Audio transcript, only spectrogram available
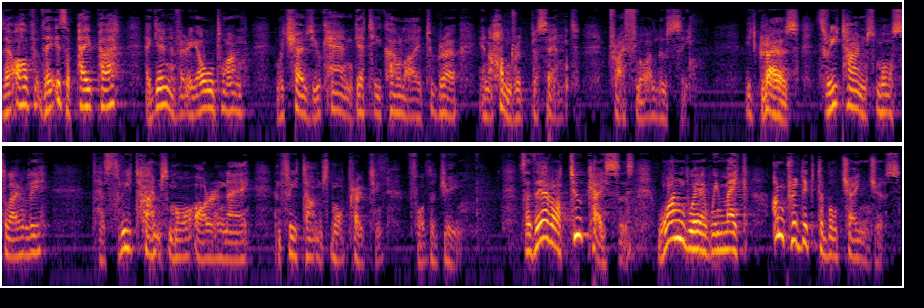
there, are, there is a paper, again a very old one, which shows you can get E. coli to grow in 100% trifluoroleucine. It grows three times more slowly, it has three times more RNA and three times more protein for the gene. So there are two cases, one where we make unpredictable changes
